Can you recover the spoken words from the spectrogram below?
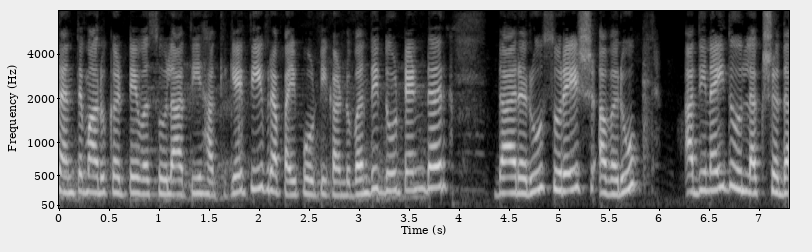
ಸಂತೆ ಮಾರುಕಟ್ಟೆ ವಸೂಲಾತಿ ಹಕ್ಕಿಗೆ ತೀವ್ರ ಪೈಪೋಟಿ ಕಂಡುಬಂದಿದ್ದು ಟೆಂಡರ್ ದಾರರು ಸುರೇಶ್ ಅವರು ಹದಿನೈದು ಲಕ್ಷದ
